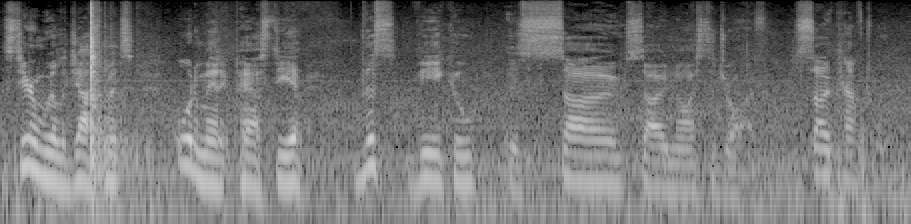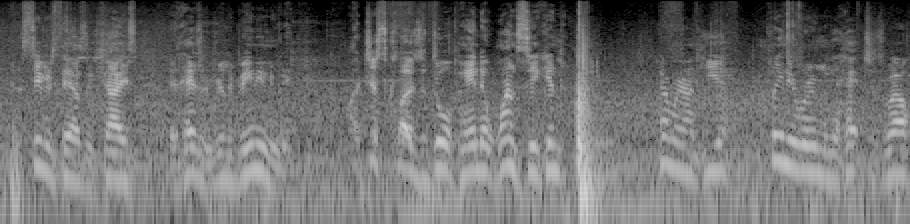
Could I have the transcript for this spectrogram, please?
steering wheel adjustments, automatic power steer, this vehicle is so, so nice to drive. So comfortable. At 70,000 Ks, it hasn't really been anywhere. I just closed the door, Panda, one second. Come around here, plenty of room in the hatch as well.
